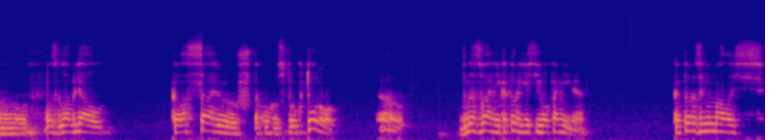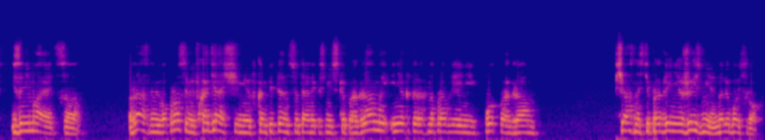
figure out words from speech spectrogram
возглавлял колоссальную такую структуру, э, в названии которой есть его фамилия, которая занималась и занимается разными вопросами, входящими в компетенцию тайной космической программы и некоторых направлений подпрограмм, в частности, продление жизни на любой срок.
